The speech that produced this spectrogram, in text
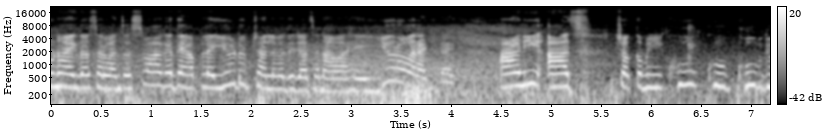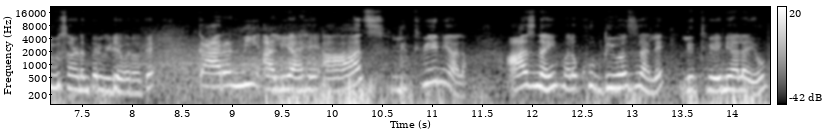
पुन्हा एकदा सर्वांचं स्वागत आहे आपल्या यूट्यूब चॅनलमध्ये ज्याचं नाव आहे युरो मराठी टाईप आणि आज चक्क मी खूप खूप खूप दिवसानंतर व्हिडिओ बनवते. कारण मी आली आहे आज लिथवेनियाला. आज नाही मला खूप दिवस झाले लिथवेनियाला येऊन.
